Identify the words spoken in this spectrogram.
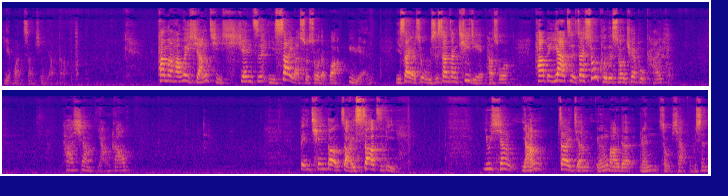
也晚上献羊羔。他们还会想起先知以赛亚所说的话预言。以赛亚书五十三章七节，他说：“他被压制，在受苦的时候却不开口。”他像羊羔，被牵到宰杀之地，又像羊在讲羊毛的人手下无声。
